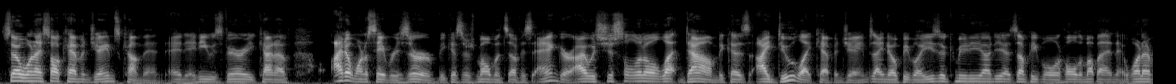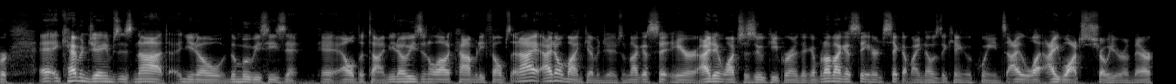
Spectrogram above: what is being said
So when I saw Kevin James come in, and, and he was very kind of I don't want to say reserved because there's moments of his anger. I was just a little let down because I do like Kevin James. I know people he's a comedian idea. Some people would hold him up and whatever. And Kevin James is not you know the movies he's in. eh, all the time. You know, he's in a lot of comedy films, and I, I don't mind Kevin James. I'm not gonna sit here. I didn't watch The Zookeeper or anything, but I'm not gonna sit here and stick up my nose to King of Queens. I I watch the show here and there,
